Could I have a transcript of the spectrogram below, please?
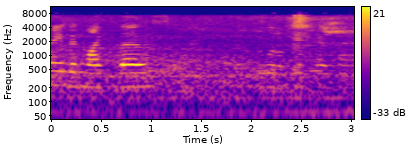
named him like those. A little different.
